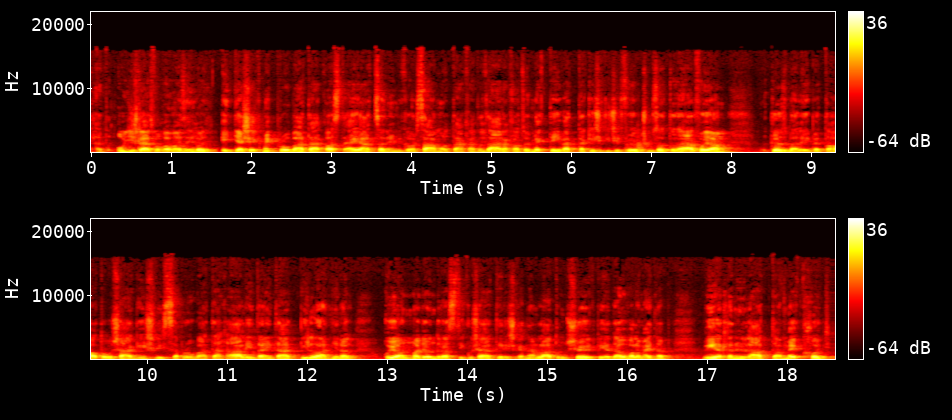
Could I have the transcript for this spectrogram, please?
Tehát úgy is lehet fogalmazni, hogy egyesek megpróbálták azt eljátszani, mikor számolták át az árakat, hogy megtévedtek, és egy kicsit fölcsúszott az árfolyam, közben lépett a hatóság is, visszapróbálták állítani, tehát pillanatnyilag olyan nagyon drasztikus eltéréseket nem látunk, sőt, például valamelyik nap véletlenül láttam meg, hogy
